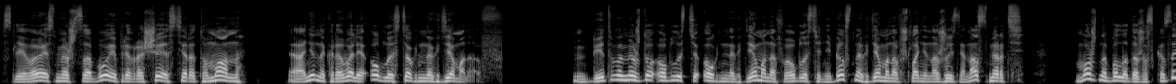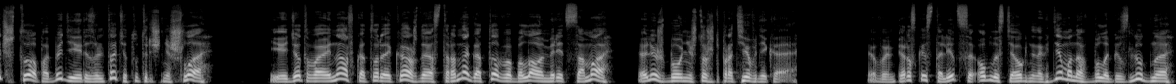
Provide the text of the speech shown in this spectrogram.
сливаясь между собой и превращаясь в серый туман, они накрывали область огненных демонов. Битва между областью огненных демонов и областью небесных демонов шла не на жизнь, а на смерть. Можно было даже сказать, что о победе и результате тут речь не шла. И идёт война, в которой каждая сторона готова была умереть сама, лишь бы уничтожить противника. В имперской столице области огненных демонов было безлюдно,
